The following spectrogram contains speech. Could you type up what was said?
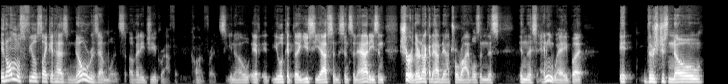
it almost feels like it has no resemblance of any geographic conference. You know, if, if you look at the UCFs and the Cincinnati's, and sure, they're not going to have natural rivals in this in this anyway, but it there's just no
